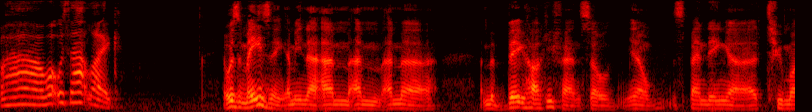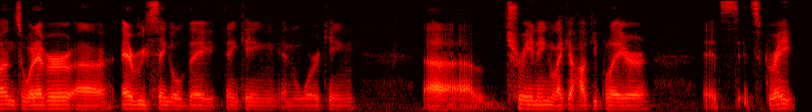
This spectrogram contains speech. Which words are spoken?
Wow, what was that like? it was amazing. I mean, I'm I'm I'm a I'm a big hockey fan, so you know, spending uh, two months or whatever uh, every single day thinking and working, uh, training like a hockey player, it's it's great.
